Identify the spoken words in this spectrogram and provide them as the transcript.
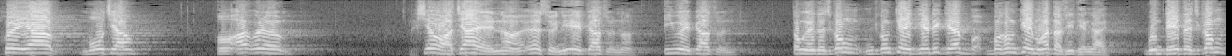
废压磨胶，哦，啊，为了消化加盐吼，要水泥业标准咯，异味标准，当然就是讲，毋是讲计计你今仔无无可计门啊，到时停开，问题就是讲。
